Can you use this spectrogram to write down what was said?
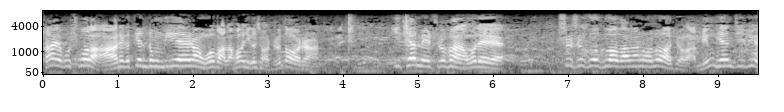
啥也不说了啊，这个电动爹让我晚了好几个小时到这儿，一天没吃饭，我得吃吃喝喝、玩玩乐乐去了。明天继续，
